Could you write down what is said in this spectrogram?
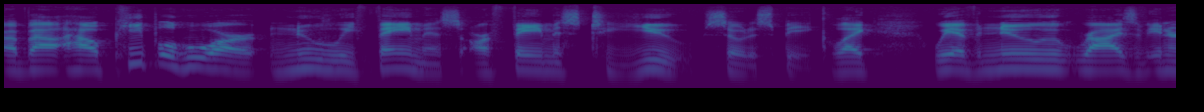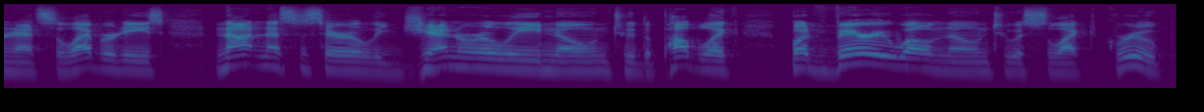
about how people who are newly famous are famous to you, so to speak. Like we have new rise of internet celebrities, not necessarily generally known to the public, but very well known to a select group.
